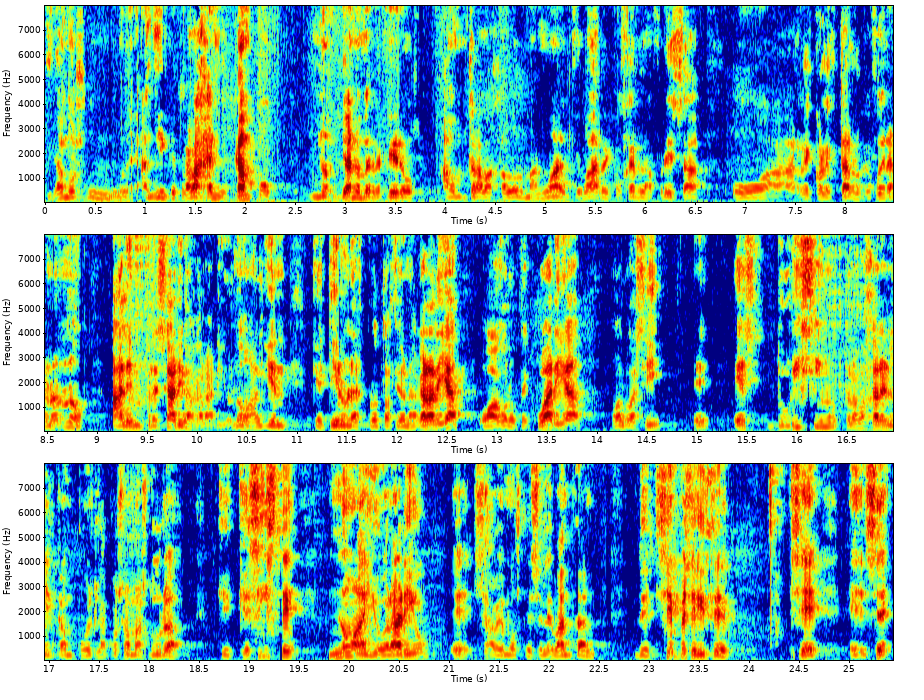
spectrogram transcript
digamos, alguien que trabaja en el campo, no, ya no me refiero a un trabajador manual que va a recoger la fresa o a recolectar lo que fuera, no, no, no, al empresario agrario, ¿no? Alguien que tiene una explotación agraria o agropecuaria o algo así. ¿eh? Es durísimo trabajar en el campo, es la cosa más dura que, existe. No hay horario, ¿eh? sabemos que se levantan, siempre se dice, se, eh, se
